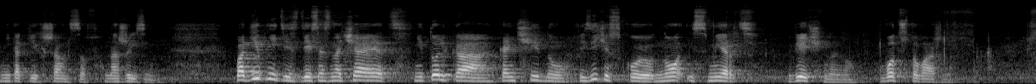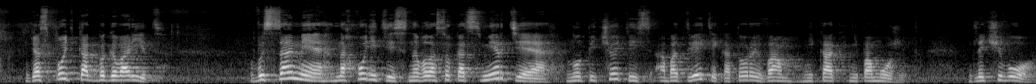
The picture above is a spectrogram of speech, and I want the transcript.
никаких шансов на жизнь. Погибнете здесь означает не только кончину физическую, но и смерть вечную. Вот что важно – Господь как бы говорит, вы сами находитесь на волосок от смерти, но печетесь об ответе, который вам никак не поможет. Для чего?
